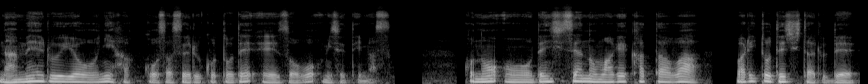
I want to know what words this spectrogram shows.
舐めるように発光させることで映像を見せています。この電子線の曲げ方は割とデジタルで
